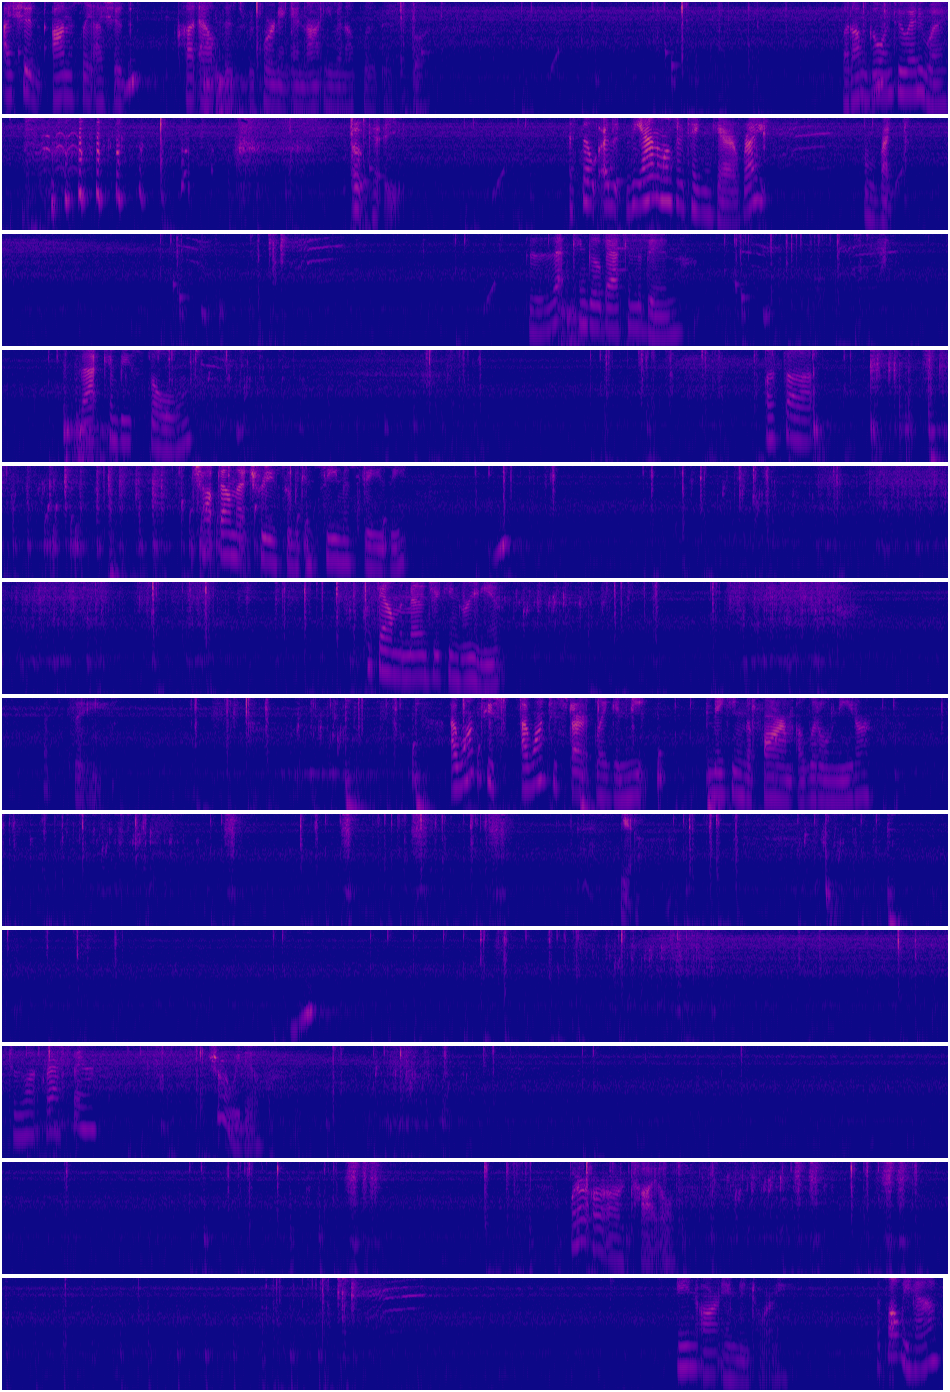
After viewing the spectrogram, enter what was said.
I should, honestly, I should cut out this recording and not even upload this, but... I'm going to anyway. okay. So are the, the animals are taken care of, right? Right. That can go back in the bin. That can be sold. Let's uh chop down that tree so we can see Miss Daisy. Put down the magic ingredient. Let's see. I want to I want to start like a neat making the farm a little neater. Yeah. Grass there? Sure we do. Where are our tiles? In our inventory. That's all we have.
